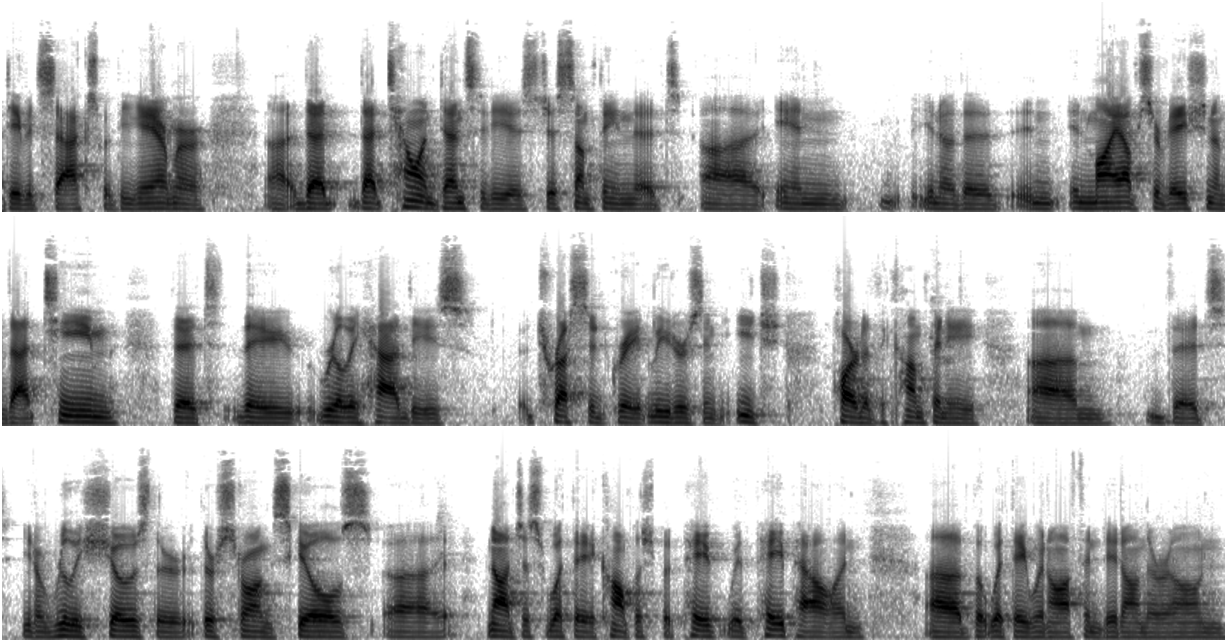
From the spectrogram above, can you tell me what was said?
David Sacks with the Yammer, uh, that that talent density is just something that uh, in you know the in, in my observation of that team that they really had these trusted great leaders in each part of the company um, that you know really shows their their strong skills uh, not just what they accomplished but pay, with PayPal and uh, but what they went off and did on their own.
